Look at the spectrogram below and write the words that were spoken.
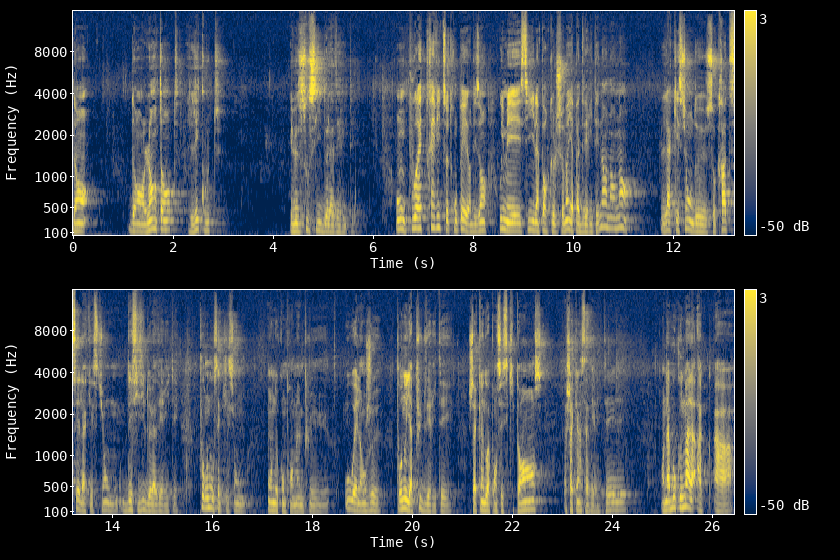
dans, dans l'entente, l'écoute le souci de la vérité. On pourrait très vite se tromper en disant oui, mais s'il importe que le chemin, il n'y a pas de vérité. Non, non, non. La question de Socrate, c'est la question décisive de la vérité. Pour nous, cette question, on ne comprend même plus où est l'enjeu. Pour nous, il n'y a plus de vérité. Chacun doit penser ce qu'il pense, chacun sa vérité. On a beaucoup de mal à, à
